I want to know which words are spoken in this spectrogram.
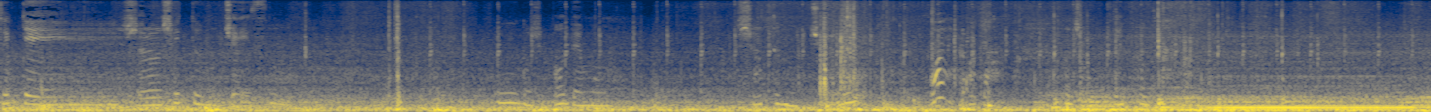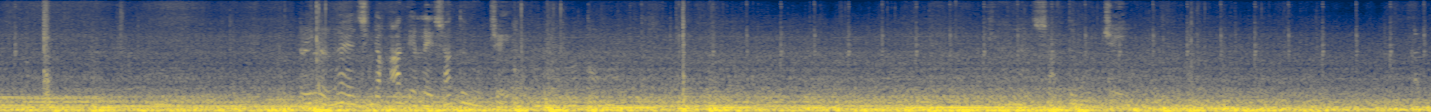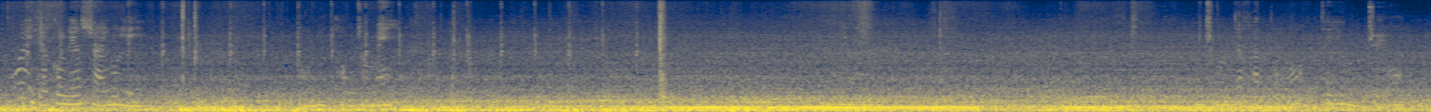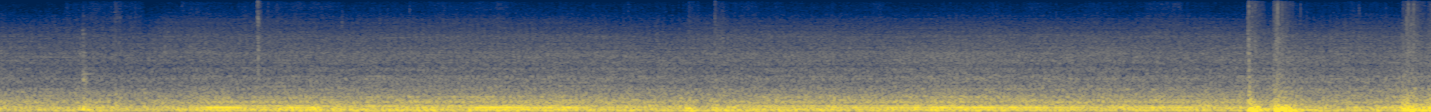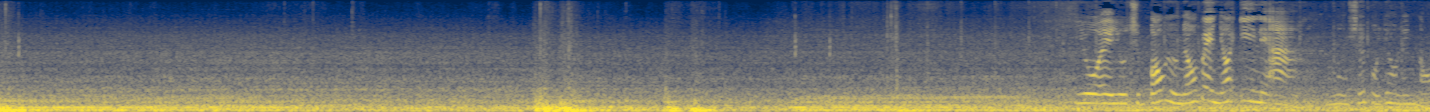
sẽ hôn chè từ một xong ui có chỉ có để một sát từ một chè ôi ôi chà. Con chỉ một tiếp thôi đây là hai chỉ đặt ăn để lấy sẽ từ một chè 又去包邮，两百两一两，弄谁不要的呢？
